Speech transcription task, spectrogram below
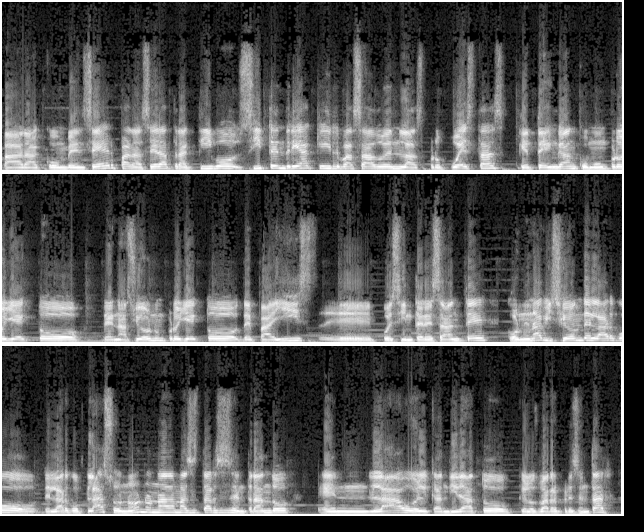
para convencer, para ser atractivo, sí tendría que ir basado en las propuestas que tengan como un proyecto de nación, un proyecto de país, eh, pues interesante, con una visión de largo, de largo plazo, ¿no? No nada más estarse centrando en la o el candidato que los va a representar.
